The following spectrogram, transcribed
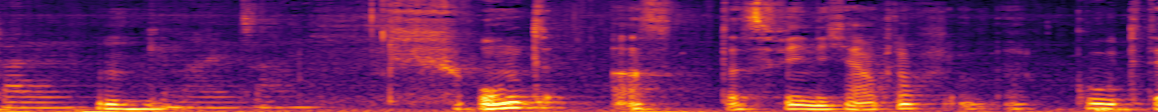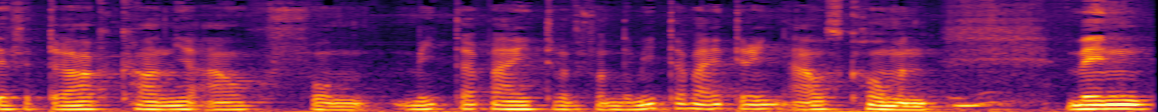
dann mhm. gemeinsam. Und also das finde ich auch noch gut, der Vertrag kann ja auch vom Mitarbeiter oder von der Mitarbeiterin auskommen, mhm. wenn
